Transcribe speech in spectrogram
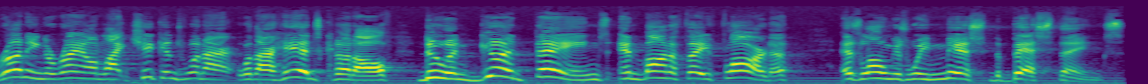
running around like chickens with our, with our heads cut off, doing good things in Bonifay, Florida, as long as we miss the best things.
